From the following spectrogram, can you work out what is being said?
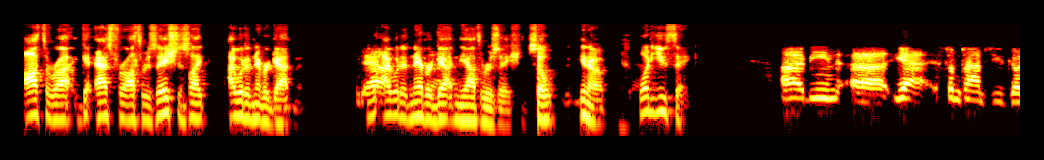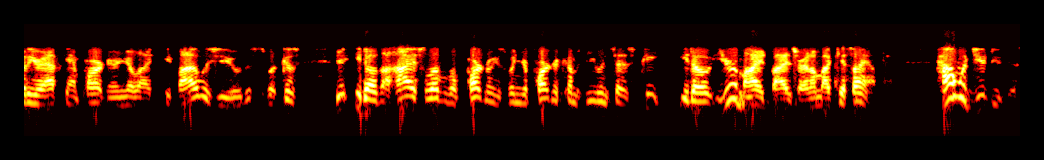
authorized, asked for authorizations. Like I would have never gotten it. Yeah. I would have never gotten the authorization. So, you know, what do you think? I mean, uh, yeah, sometimes you go to your Afghan partner and you're like, if I was you, this is what, because, you know, the highest level of partnering is when your partner comes to you and says, Pete, you know, you're my advisor. And I'm like, yes, I am. How would you do this?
